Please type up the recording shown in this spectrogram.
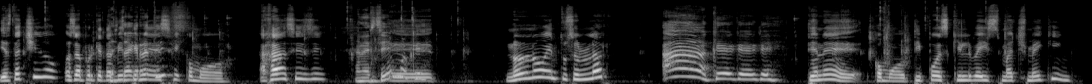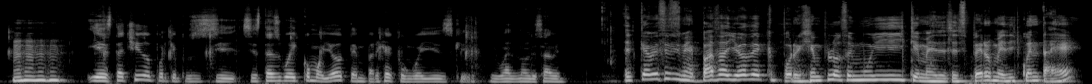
y está chido, o sea, porque también tiene ese como... Ajá, sí, sí. ¿En Steam o qué? No, no, no, en tu celular. Ah, ok, ok, ok. tiene como tipo skill-based matchmaking. Y está chido porque, pues, si, si estás güey como yo, te empareja con güeyes que igual no le saben. Es que a veces me pasa yo de que, por ejemplo, soy muy que me desespero, me di cuenta, ¿eh?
